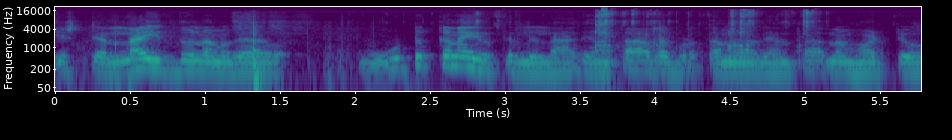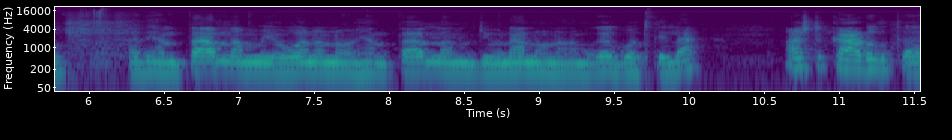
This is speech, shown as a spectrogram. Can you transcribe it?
ಇಷ್ಟೆಲ್ಲ ಇದ್ದು ನಮಗೆ ಊಟಕ್ಕನ ಇರ್ತಿರ್ಲಿಲ್ಲ. ಅದೆಂತಾದ ಬಿಡ್ತಾನೋ ಅದೆಂತ ನಮ್ಮ ಹೊಟ್ಟೆವು ಅದೆಂತ ನಮ್ಮ ಯೌವನನೋ ಎಂಥ ನಮ್ಮ ಜೀವನನೋ ನಮ್ಗೆ ಗೊತ್ತಿಲ್ಲ. ಅಷ್ಟು ಕಾಡೋದಕ್ಕೆ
